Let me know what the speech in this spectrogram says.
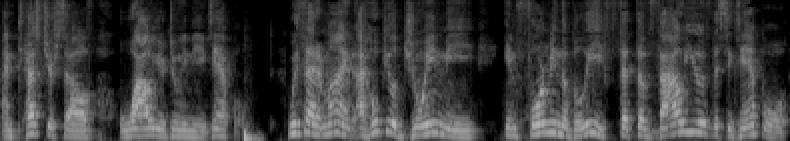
and test yourself while you're doing the example. With that in mind, I hope you'll join me in forming the belief that the value of this example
